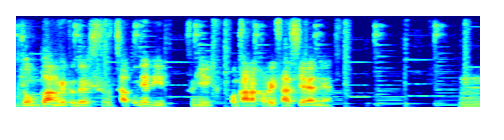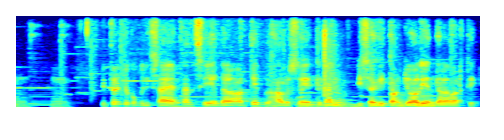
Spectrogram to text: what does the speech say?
jomplang gitu dari season satunya di segi pengkarakterisasiannya. Hmm, hmm. Itu cukup disayangkan sih dalam arti harusnya itu kan bisa ditonjolin dalam arti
